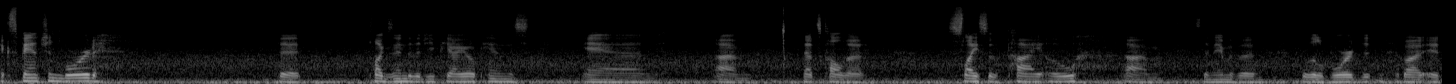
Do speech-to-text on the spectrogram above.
expansion board that plugs into the GPIO pins and um, that's called a slice of pi O. Um, it's the name of the, the little board that I bought. It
